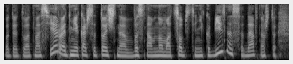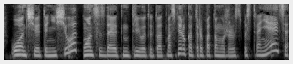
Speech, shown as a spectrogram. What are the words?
вот эту атмосферу. Это, мне кажется, точно в основном от собственника бизнеса, да, потому что он все это несет, он создает внутри вот эту атмосферу, которая потом уже распространяется,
